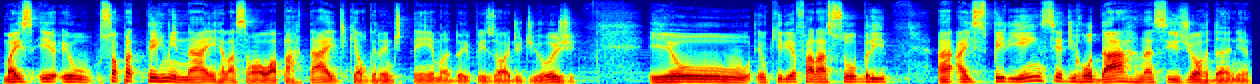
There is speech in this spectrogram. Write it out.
Mas eu, eu só para terminar em relação ao apartheid, que é o grande tema do episódio de hoje, eu, eu queria falar sobre a, a experiência de rodar na Cisjordânia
